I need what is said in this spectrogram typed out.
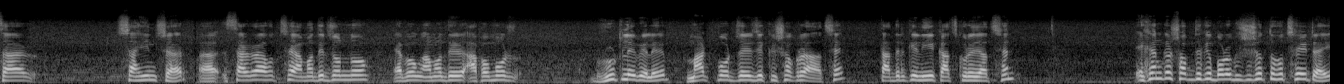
স্যার শাহিন স্যার স্যাররা হচ্ছে আমাদের জন্য এবং আমাদের আপামর রুট লেভেলে মাঠ পর্যায়ে যে কৃষকরা আছে, তাদেরকে নিয়ে কাজ করে যাচ্ছেন। এখানকার সব থেকে বড় বিশেষত্ব হচ্ছে এটাই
